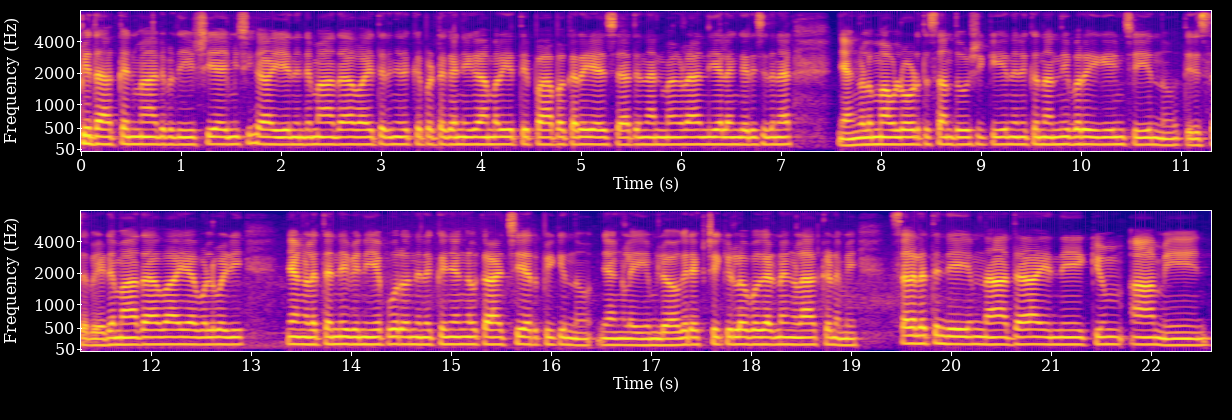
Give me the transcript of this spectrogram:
പിതാക്കന്മാരുടെ പ്രതീക്ഷയായി മിശിഹായെ നിന്റെ മാതാവായി തിരഞ്ഞെടുക്കപ്പെട്ട കന്യകാമറിയത്തെ പാപക്കരയേശാതെ നന്മകളാൽ നീ അലങ്കരിച്ചതിനാൽ ഞങ്ങളും അവളോടത്ത് സന്തോഷിക്കുകയും നിനക്ക് നന്ദി പറയുകയും ചെയ്യുന്നു. തിരുസഭയുടെ മാതാവായ അവൾ വഴി ഞങ്ങളെ തന്നെ വിനയപൂർവം നിനക്ക് ഞങ്ങൾ കാഴ്ചയർപ്പിക്കുന്നു. ഞങ്ങളെയും ലോകരക്ഷയ്ക്കുള്ള ഉപകരണങ്ങളാക്കണമേ. സകലത്തിന്റെയും നാഥ എന്നേക്കും. ആമീൻ.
